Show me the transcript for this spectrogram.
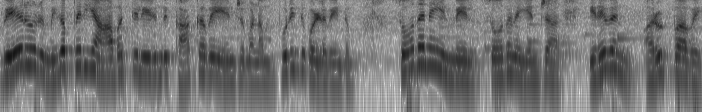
வேறொரு மிகப்பெரிய ஆபத்தில் இருந்து காக்கவே என்று மனம் புரிந்து கொள்ள வேண்டும். சோதனையின் மேல் சோதனை என்றால் இறைவன் அருட்பாவை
